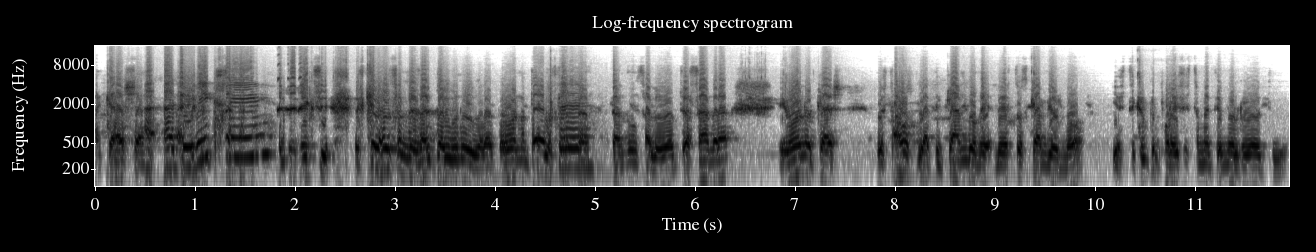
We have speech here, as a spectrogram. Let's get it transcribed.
a Kasha. A, a. Es que no se me salta algunos, ¿verdad? Pero bueno, todos los que están dando un saludote a Sandra. Y bueno, Cash, pues estamos platicando de, estos cambios, ¿no? Y este creo que por ahí se está metiendo el ruido de tu...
